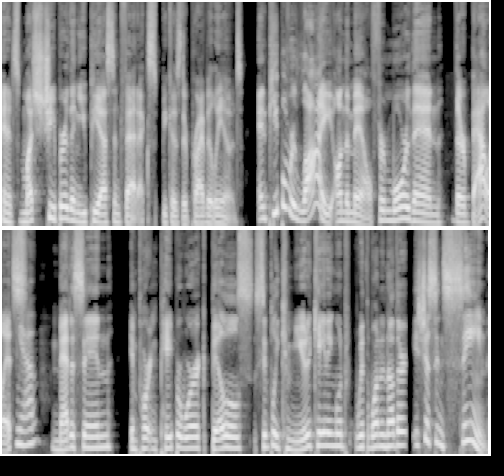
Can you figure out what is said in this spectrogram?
And it's much cheaper than UPS and FedEx because they're privately owned. And people rely on the mail for more than their ballots, Yeah. medicine, important paperwork, bills, simply communicating with, with one another. It's just insane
